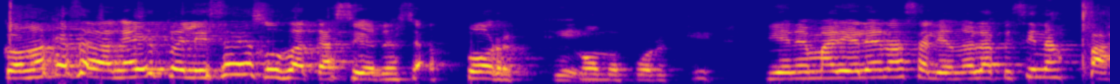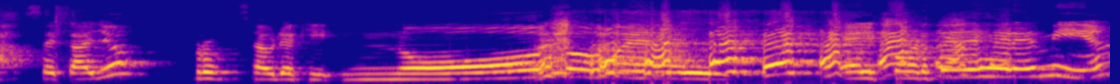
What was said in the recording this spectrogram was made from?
¿Cómo es que se van a ir felices de sus vacaciones? O sea, ¿por qué? ¿Cómo por qué? Viene María Elena saliendo de la piscina, ¡pah! Se cayó, se abrió aquí. No como el, el corte de Jeremías,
